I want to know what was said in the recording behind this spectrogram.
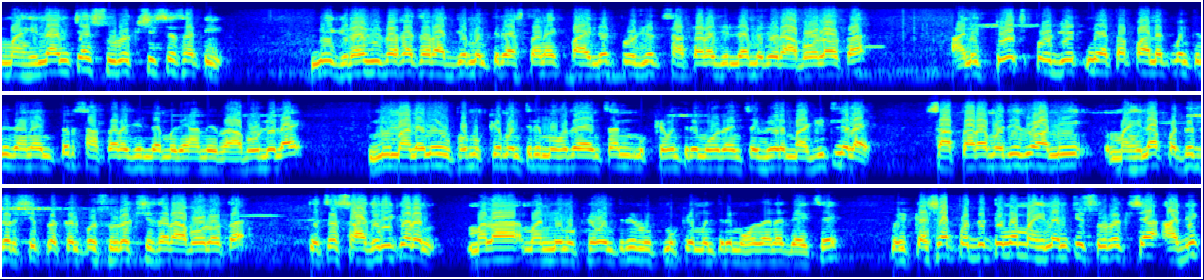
महिलांच्या सुरक्षेसाठी मी गृह विभागाचा राज्यमंत्री असताना एक पायलट प्रोजेक्ट सातारा जिल्ह्यामध्ये राबवला होता. आणि तोच प्रोजेक्ट मी आता पालकमंत्री झाल्यानंतर सातारा जिल्ह्यामध्ये आम्ही राबवलेला आहे. मी माननीय उपमुख्यमंत्री महोदयांचा आणि मुख्यमंत्री महोदयांचा वेळ मागितलेला आहे. सातारामध्ये जो आम्ही महिला पथदर्शी प्रकल्प सुरक्षेचा राबवला होता त्याचं सादरीकरण मला मान्य मुख्यमंत्री उपमुख्यमंत्री महोदयांना द्यायचंय म्हणजे कशा पद्धतीनं महिलांची सुरक्षा अधिक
